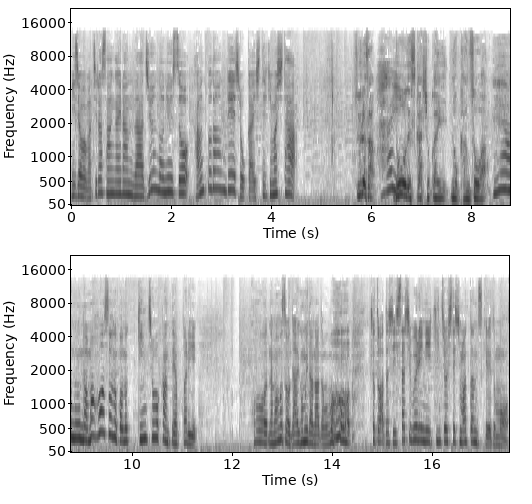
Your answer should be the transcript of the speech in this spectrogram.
以上、町田さんが選んだ10のニュースをカウントダウンで紹介してきました。杉浦さん、はい、どうですか初回の感想は？えー、あの生放送のこの緊張感ってやっぱりこう生放送の醍醐味だなともう ちょっと私久しぶりに緊張してしまったんですけれども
